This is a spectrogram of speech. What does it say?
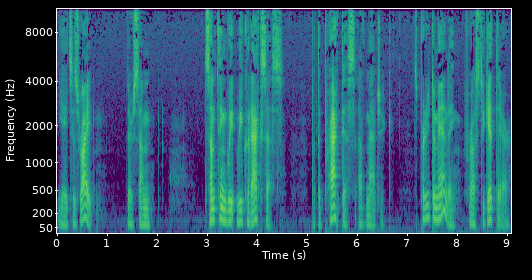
Yeats is right. There's some something we, we could access, but the practice of magic is pretty demanding for us to get there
